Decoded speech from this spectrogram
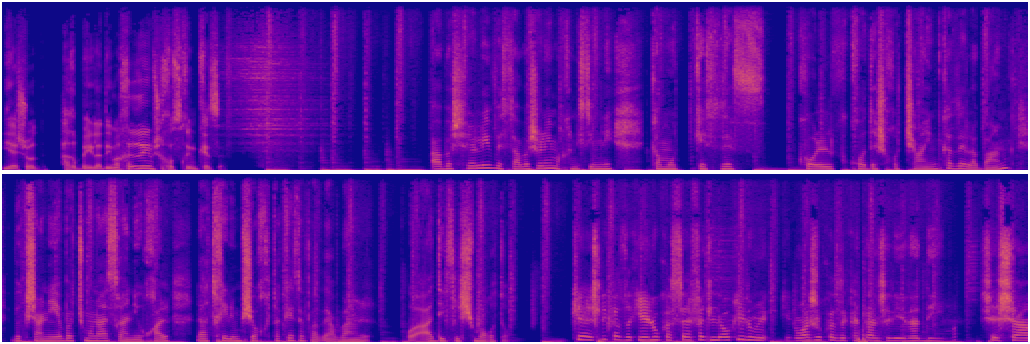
יש עוד הרבה ילדים אחרים שחוסכים כסף. אבא שלי וסבא שלי מכניסים לי כמות כסף כל חודש-חודשיים כזה לבנק, וכשאני אהיה בת 18 אני אוכל להתחיל למשוך את הכסף הזה, אבל עדיף לשמור אותו. כן, יש לי כזה כאילו כספת, לא כאילו, כאילו משהו כזה קטן של ילדים, ששם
